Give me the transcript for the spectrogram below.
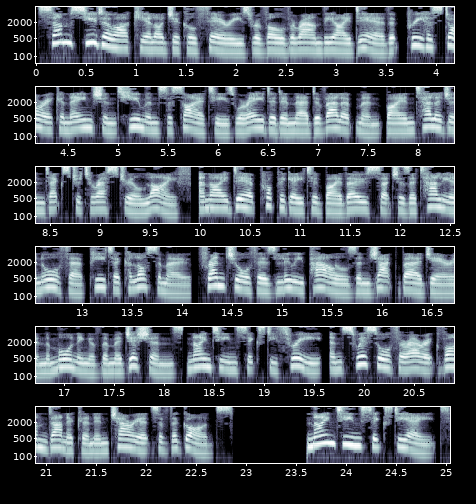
Some pseudo-archaeological theories revolve around the idea that prehistoric and ancient human societies were aided in their development by intelligent extraterrestrial life, an idea propagated by those such as Italian author Peter Kolosimo, French authors Louis Pauwels and Jacques Bergier in The Morning of the Magicians 1963, and Swiss author Erich von Daniken in Chariots of the Gods. 1968.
